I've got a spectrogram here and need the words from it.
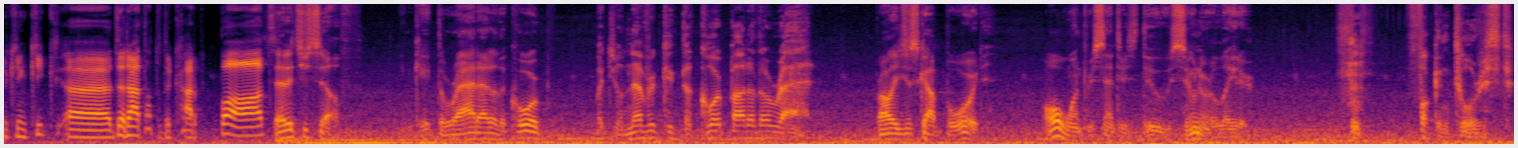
You can kick uh, the rat out of the carp, but... Said it yourself. You can kick the rat out of the corp. But you'll never kick the corp out of the rat. Probably just got bored. All one percenters do, sooner or later. Fucking tourist.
